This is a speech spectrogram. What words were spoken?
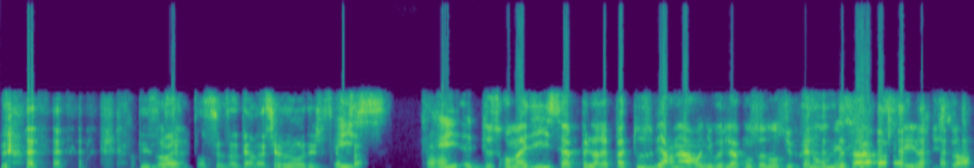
des anciens internationaux, des choses comme ça. Et de ce qu'on m'a dit, ils s'appelleraient pas tous Bernard au niveau de la consonance du prénom, mais ça, c'est une autre histoire.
